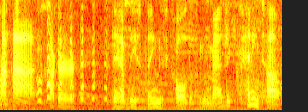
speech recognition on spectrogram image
haha, sucker. they have these things called Magic Penny Top,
